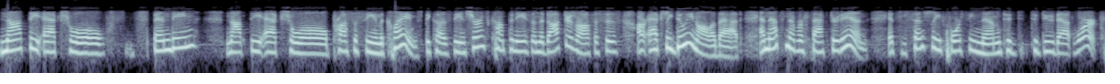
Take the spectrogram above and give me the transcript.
not the actual spending not the actual processing the claims because the insurance companies and the doctor's offices are actually doing all of that and that's never factored in. It's essentially forcing them to, to do that work.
